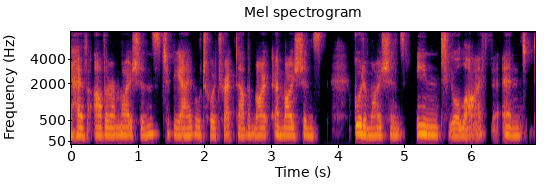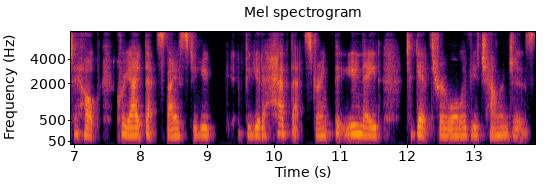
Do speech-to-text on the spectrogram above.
have other emotions to be able to attract other mo- emotions good emotions into your life and to help create that space to you for you to have that strength that you need to get through all of your challenges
